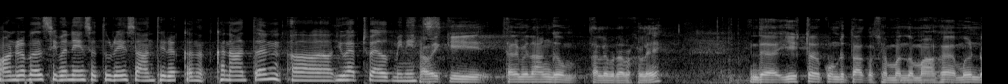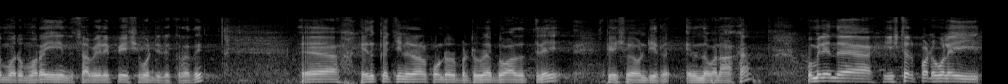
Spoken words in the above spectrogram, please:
Honorable Sivane Sature Santira Kanathan, uh, you have 12 minutes. சபைக்கு தலைமை தாங்கும் தலைவர் அவர்களே இந்த ஈஸ்டர் குண்டு தாக்கல் சம்பந்தமாக மீண்டும் ஒரு முறை இந்த சபையிலே பேசி கொண்டிருக்கிறது எதிர்கட்சியினரால் எதிர்க்கட்சியினரால் கொண்டு வரப்பட்டுள்ள விவாதத்திலே பேச வேண்டி இருந்தவனாக. உண்மையிலே இந்த ஈஸ்டர் படுகொலை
